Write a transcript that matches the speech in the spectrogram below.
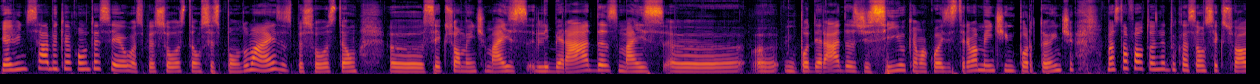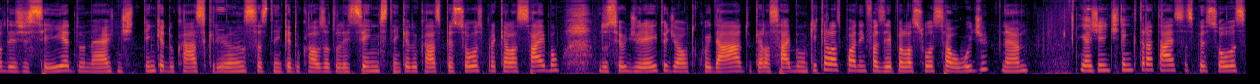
E a gente sabe o que aconteceu, as pessoas estão se expondo mais, as pessoas estão uh, sexualmente mais liberadas, mais uh, uh, empoderadas de si, o que é uma coisa extremamente importante, mas está faltando educação sexual desde cedo, né? A gente tem que educar as crianças, tem que educar os adolescentes, tem que educar as pessoas para que elas saibam do seu direito de autocuidado, que elas saibam o que, que elas podem fazer pela sua saúde, né? E a gente tem que tratar essas pessoas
